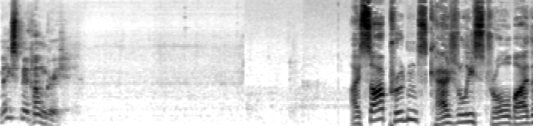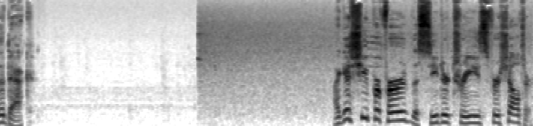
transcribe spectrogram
Makes me hungry. I saw Prudence casually stroll by the deck. I guess she preferred the cedar trees for shelter.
